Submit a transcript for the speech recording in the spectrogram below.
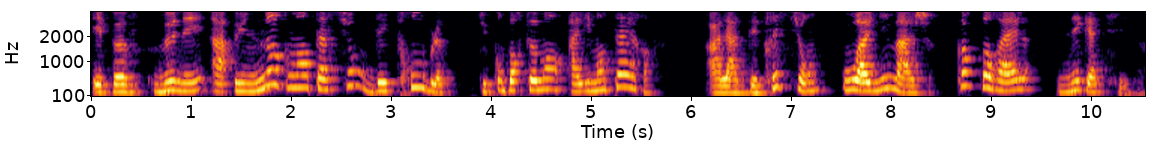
et peuvent mener à une augmentation des troubles du comportement alimentaire, à la dépression ou à une image corporelle négative.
